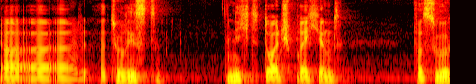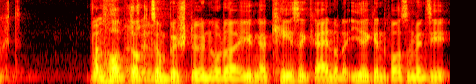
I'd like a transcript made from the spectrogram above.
ein, ein, ein Tourist nicht deutsch sprechend versucht, Was zum Hotdog Bestellen. zum Bestellen oder irgendein Käsekrein oder irgendwas. Und wenn sie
